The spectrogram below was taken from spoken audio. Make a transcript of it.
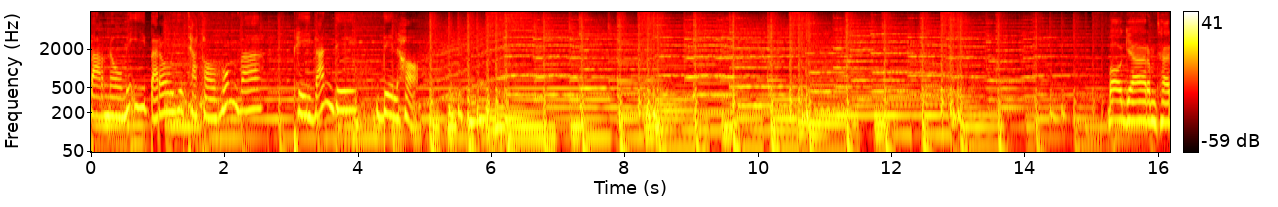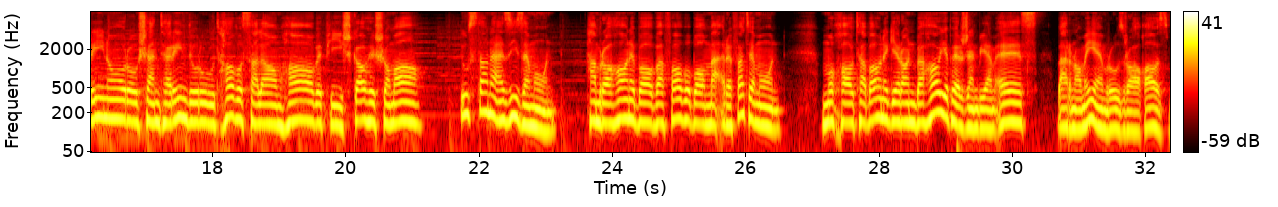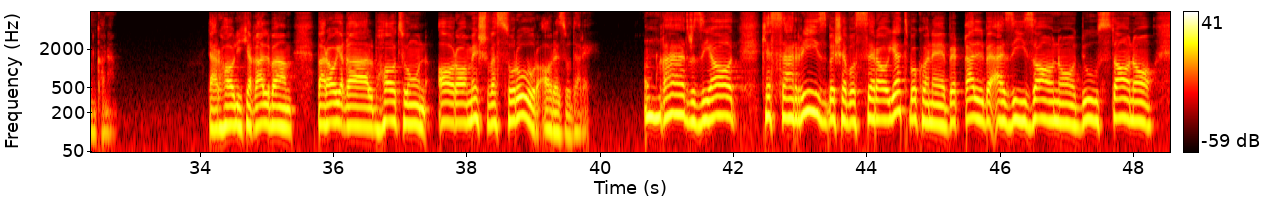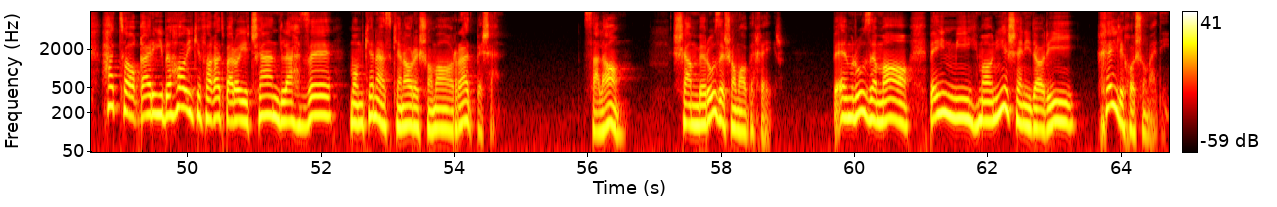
برنامه ای برای تفاهم و پیوند دلها. با گرمترین و روشنترین درودها و سلامها به پیشگاه شما دوستان عزیزمون همراهان با وفا و با معرفتمون مخاطبان گرانبهای Persian BMS برنامه امروز را آغاز می کنم در حالی که قلبم برای قلب هاتون آرامش و سرور آرزو داره اونقدر زیاد که سرریز بشه و سرایت بکنه به قلب عزیزان و دوستان و حتی غریبه هایی که فقط برای چند لحظه ممکن است کنار شما رد بشن. سلام. شنبه روز شما بخیر. به امروز ما به این میهمانی شنیداری خیلی خوش اومدین.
